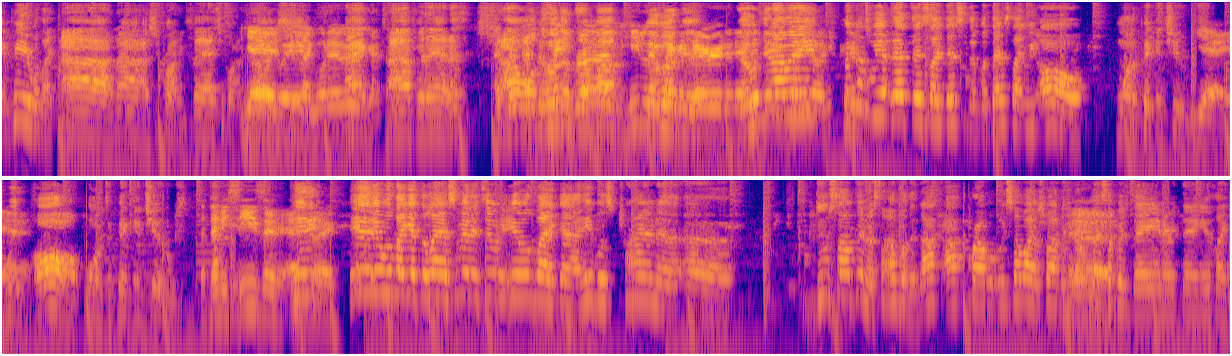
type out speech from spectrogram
And Peter was like, Nah, nah, she's probably fat. She probably yeah, she's like whatever. I ain't got time for that. That's, At I the- don't at want to hook up grandma. he looked look like a nerd and You know what I mean? you know, because we that, that's like that's but that's like we all want to pick and choose. Yeah, yeah. We all want to pick and choose. But then he sees her and It, like it, it was like at the last minute too. It was like uh, he was trying to uh, do something or something for the doc. Probably somebody was trying to you know Yeah. mess up his day and everything. It's like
